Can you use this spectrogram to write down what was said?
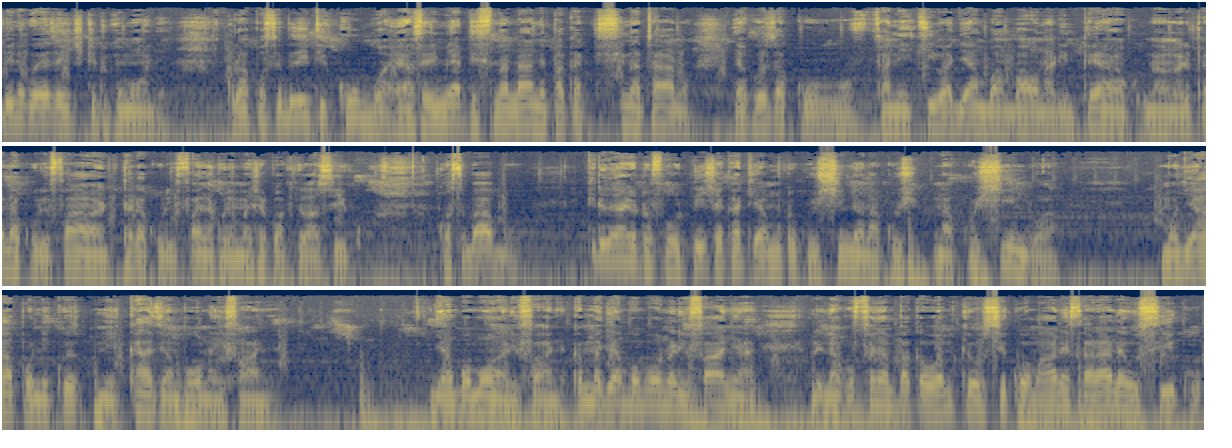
mimi nikueleze hichi kitu kimoja, kuna possibility kubwa ya asilimia tisini na nane mpaka tisini na tano ya kuweza kufanikiwa jambo ambalo unalipenda na unalipenda kulifanya na unataka kulifanya kwenye maisha yako kila siku, kwa sababu kitu kinachotofautisha kati ya mtu kushinda na, kush, na kushindwa? Mojawapo ni, ni kazi ambayo unaifanya. Jambo ambalo unalifanya. Kama jambo ambalo unalifanya linakufanya mpaka uamke usiku wa manane saa nane usiku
